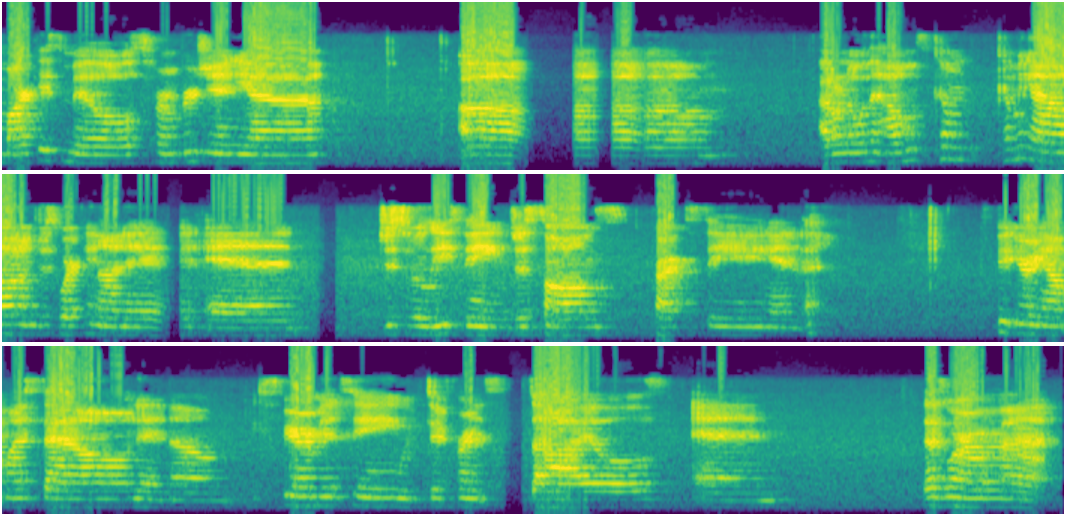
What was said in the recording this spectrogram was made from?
Marcus Mills from Virginia. Uh, um, I don't know when the album's come, coming out. I'm just working on it and just releasing just songs, practicing and figuring out my sound and um, experimenting with different styles. And that's where I'm at.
